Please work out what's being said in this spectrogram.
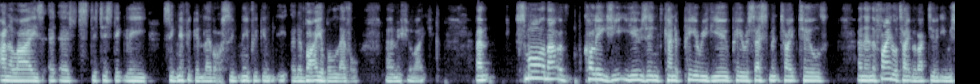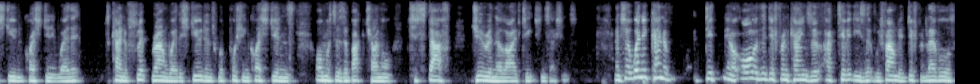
analyze at a statistically significant level or significant at a viable level, um, if you like. Um, small amount of colleagues using kind of peer review, peer assessment type tools. And then the final type of activity was student questioning, where it's kind of flipped around, where the students were pushing questions almost as a back channel to staff during their live teaching sessions. And so when it kind of did you know all of the different kinds of activities that we found at different levels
